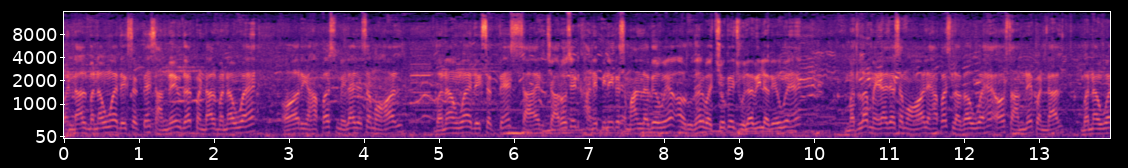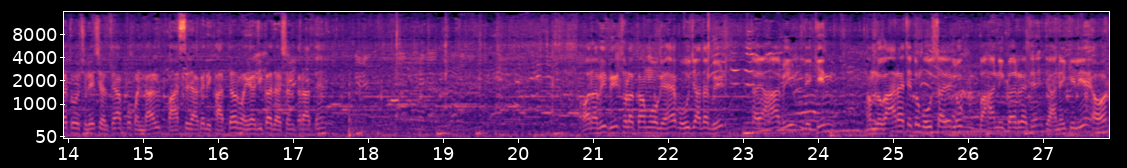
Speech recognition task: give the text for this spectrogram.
पंडाल बना हुआ है। देख सकते हैं, सामने उधर पंडाल बना हुआ है। और यहाँ पास मेला जैसा माहौल बना हुआ है, देख सकते हैं। चारों साइड खाने पीने के सामान लगे हुए हैं और उधर बच्चों के झूला भी लगे हुए हैं। मतलब मेला जैसा माहौल यहाँ पास लगा हुआ है और सामने पंडाल बना हुआ है। तो चले चलते हैं, आपको पंडाल पास से जाकर दिखाते हैं और मैया जी का दर्शन कराते हैं। और अभी भीड़ थोड़ा कम हो गया है, बहुत ज़्यादा भीड़ था यहाँ भी, लेकिन हम लोग आ रहे थे तो बहुत सारे लोग बाहर निकल रहे थे जाने के लिए और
